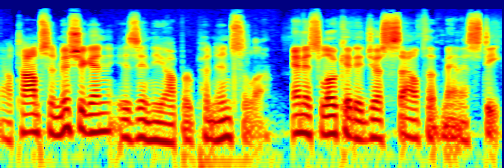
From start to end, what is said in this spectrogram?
Now, Thompson, Michigan is in the Upper Peninsula and it's located just south of Manistee.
